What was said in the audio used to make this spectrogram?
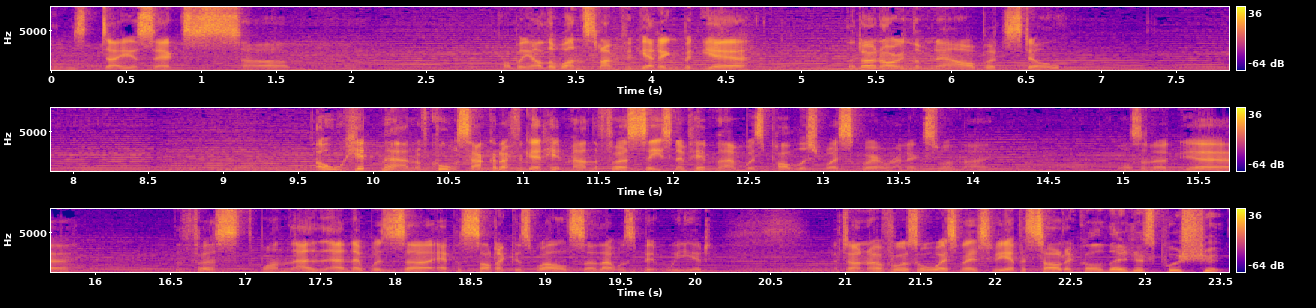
there was Deus Ex, um, probably other ones that I'm forgetting, but yeah, I don't own them now, but still. Oh, Hitman, of course. How could I forget Hitman? The first season of Hitman was published by Square Enix, weren't they? Wasn't it? Yeah, the first one, and, and it was uh, episodic as well, so that was a bit weird. I don't know if it was always meant to be episodic or they just pushed it.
